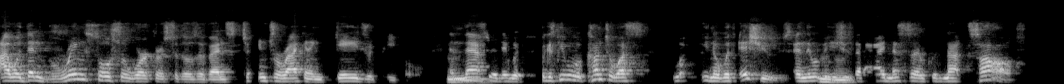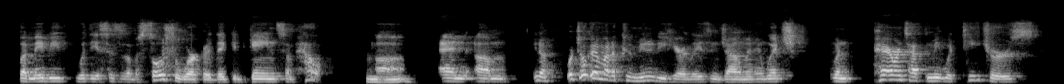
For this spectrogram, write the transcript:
I would then bring social workers to those events to interact and engage with people. And mm-hmm. that's where they would, because people would come to us, you know, with issues and there would be mm-hmm. issues that I necessarily could not solve but maybe with the assistance of a social worker, they could gain some help. Mm-hmm. Uh, and, um, you know, we're talking about a community here, ladies and gentlemen, in which when parents have to meet with teachers,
